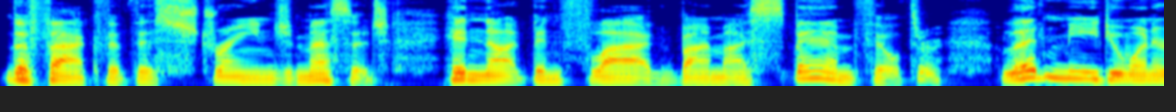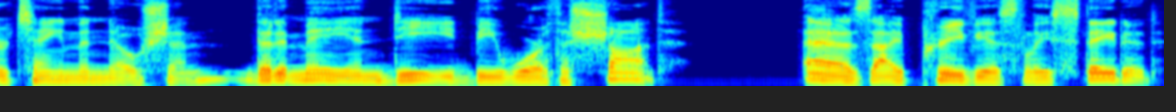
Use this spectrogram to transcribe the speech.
The fact that this strange message had not been flagged by my spam filter led me to entertain the notion that it may indeed be worth a shot. As I previously stated,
